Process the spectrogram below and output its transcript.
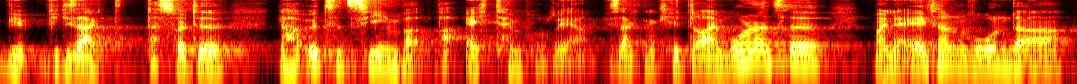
wir, wie gesagt, das sollte nach Uetze ziehen, war, war echt temporär. Wir sagten, okay, drei Monate, meine Eltern wohnen da,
